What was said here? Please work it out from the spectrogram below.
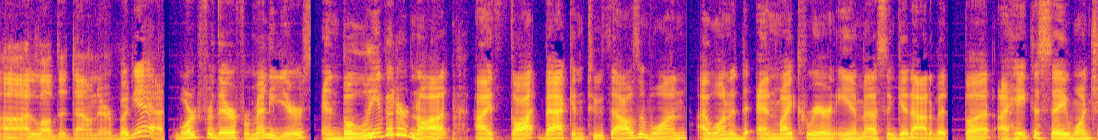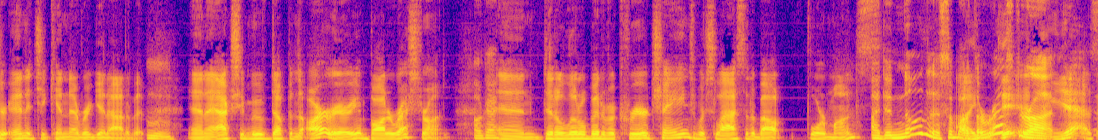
Uh, I loved it down there. But yeah, worked for there for many years. And believe it or not, I thought back in 2001 I wanted to end my career in EMS and get out of it. But I hate to say, once you're in it, you can never get out of it. Mm, And I actually moved up into our area and bought a restaurant okay. and did a little bit of a career change, which lasted about four months. I didn't know this about I the did, restaurant. Yes.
